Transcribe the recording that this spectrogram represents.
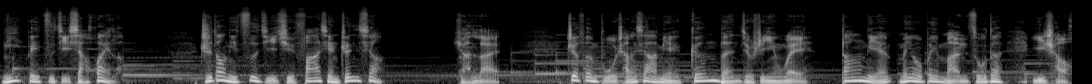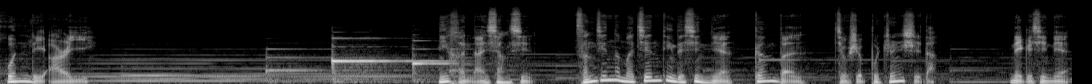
你也被自己吓坏了，直到你自己去发现真相，原来，这份补偿下面根本就是因为当年没有被满足的一场婚礼而已。你很难相信，曾经那么坚定的信念根本就是不真实的。那个信念，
